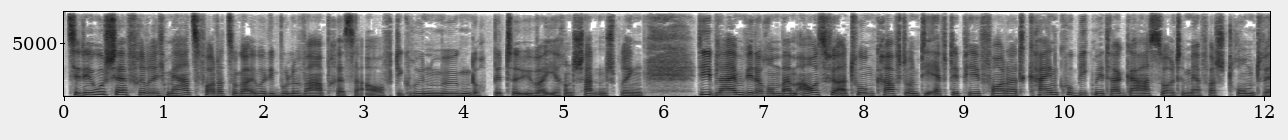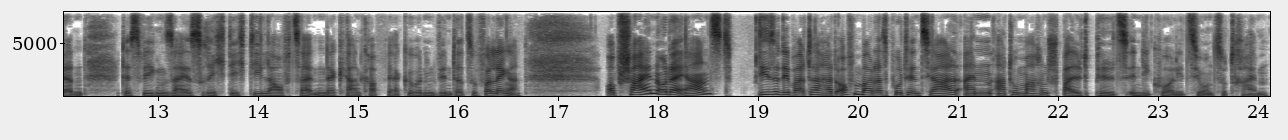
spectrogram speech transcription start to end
CDU-Chef Friedrich Merz fordert sogar über die Boulevardpresse auf. Die Grünen mögen doch bitte über ihren Schatten springen. Die bleiben wiederum beim Aus für Atomkraft und die FDP fordert, kein Kubikmeter Gas sollte mehr verstromt werden. Deswegen sei es richtig, die Laufzeiten der Kernkraftwerke über den Winter zu verlängern. Ob Schein oder Ernst, diese Debatte hat offenbar das Potenzial, einen atomaren Spaltpilz in die Koalition zu treiben.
